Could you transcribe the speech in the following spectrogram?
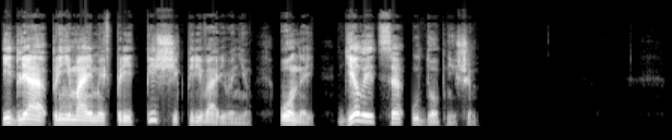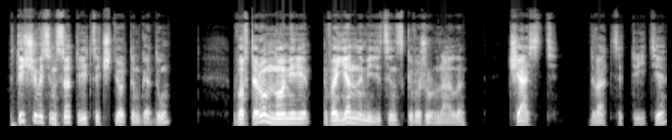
и для принимаемой впредь пищи к перевариванию оной делается удобнейшим. В 1834 году во втором номере военно-медицинского журнала, часть 23,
